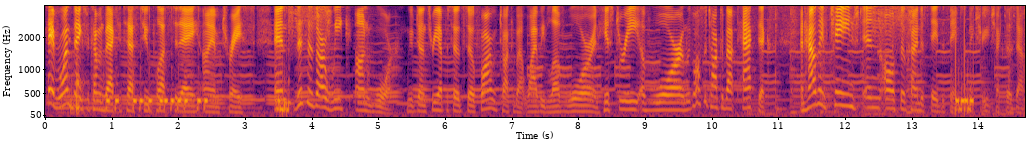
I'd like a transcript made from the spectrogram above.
Hey everyone, thanks for coming back to Test Tube Plus today. I am Trace, and this is our week on war. We've done three episodes so far. We've talked about why we love war and history of war, and we've also talked about tactics and how they've changed and also kind of stayed the same, so make sure you check those out.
